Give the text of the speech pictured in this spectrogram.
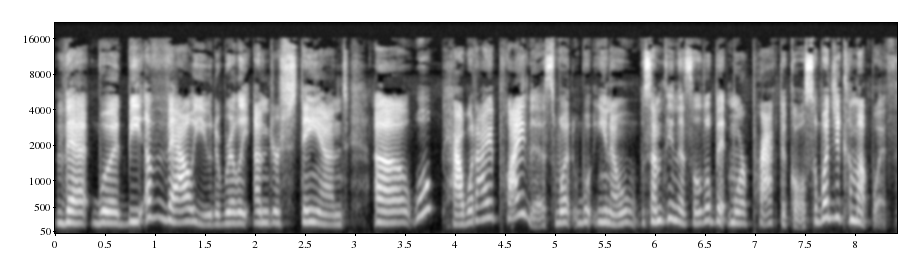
that would be of value to really understand. Uh, well, how would I apply this? What, what you know, something that's a little bit more practical. So, what'd you come up with?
